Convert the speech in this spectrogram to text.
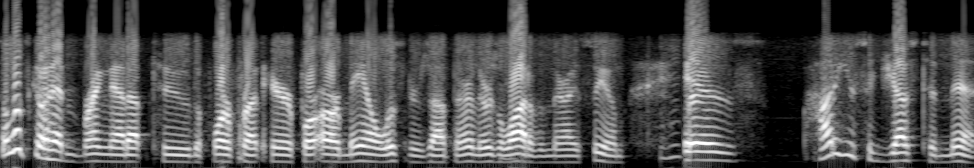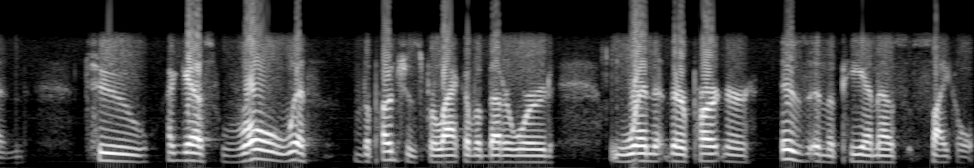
So let's go ahead and bring that up to the forefront here for our male listeners out there, and there's a lot of them there, I see them, mm-hmm. is how do you suggest to men to, I guess, roll with the punches, for lack of a better word, when their partner is in the PMS cycle?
